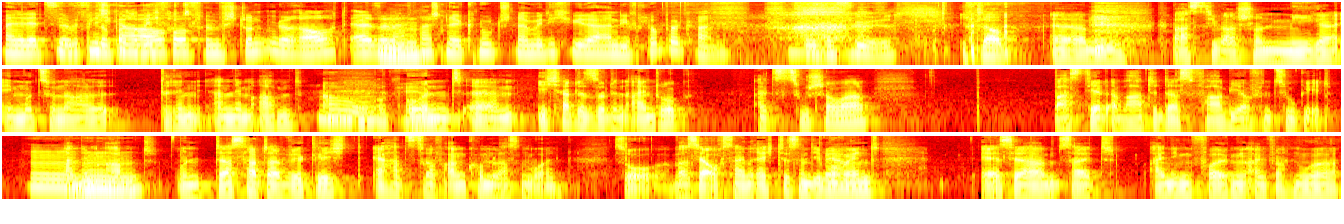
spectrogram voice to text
Meine letzte Fluppe habe ich vor fünf Stunden geraucht, also mhm. lass mal schnell knutschen, damit ich wieder an die Fluppe kann. So gefühlt. Ich glaube, ähm, Basti war schon mega emotional drin an dem Abend. Oh, okay. Und ähm, ich hatte so den Eindruck als Zuschauer, Basti hat erwartet, dass Fabi auf ihn zugeht mhm. an dem mhm. Abend. Und das hat er wirklich, er hat es drauf ankommen lassen wollen. So, was ja auch sein Recht ist in dem ja. Moment. Er ist ja seit einigen Folgen einfach nur,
